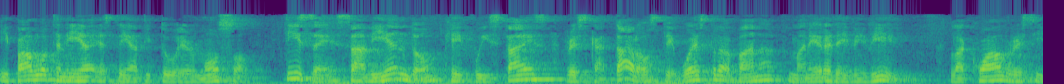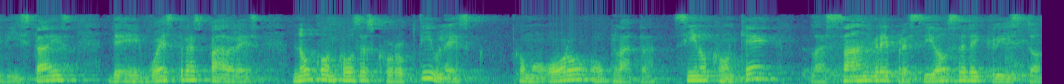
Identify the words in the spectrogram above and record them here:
Y Pablo tenía esta actitud hermoso. Dice, sabiendo que fuisteis rescatados de vuestra vana manera de vivir, la cual recibisteis de vuestros padres, no con cosas corruptibles como oro o plata, sino con qué? La sangre preciosa de Cristo,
